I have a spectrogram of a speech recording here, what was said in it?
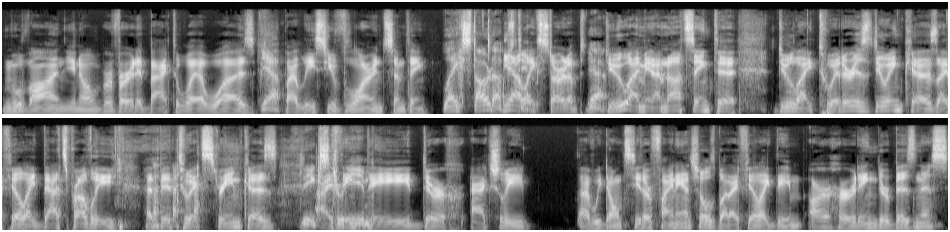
move on, you know, revert it back to what it was. Yeah. But at least you've learned something. Like startups. Yeah, do. like startups yeah. do. I mean, I'm not saying to do like Twitter is doing because I feel like that's probably a bit too extreme because the extreme. I think they they're actually uh, we don't see their financials, but I feel like they are hurting their business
